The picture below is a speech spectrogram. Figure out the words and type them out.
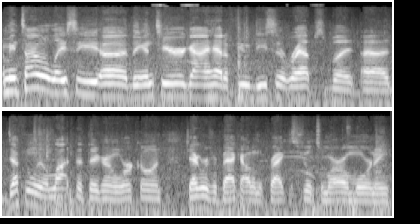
I mean, Tyler Lacy, uh, the interior guy, had a few decent reps, but uh, definitely a lot that they're going to work on. Jaguars are back out on the practice field tomorrow morning,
